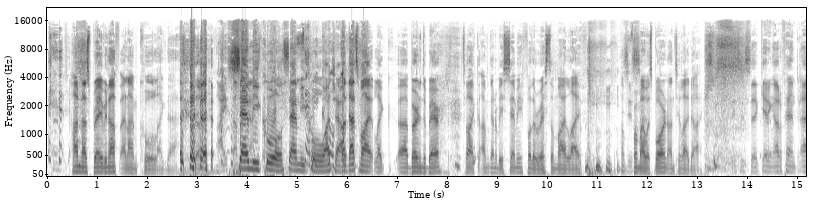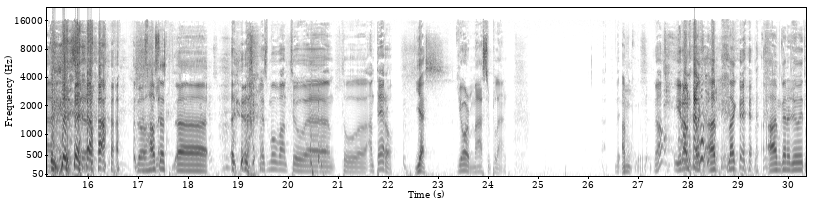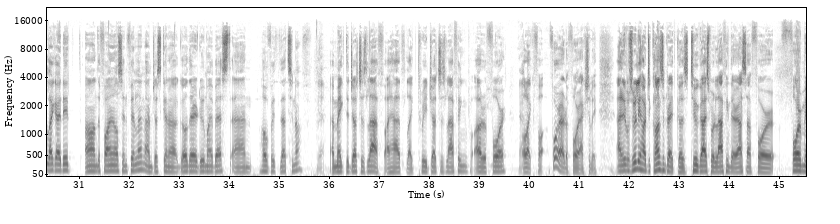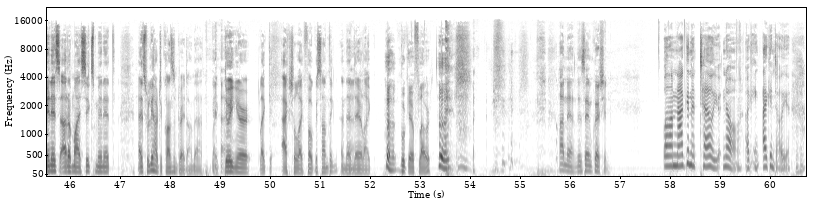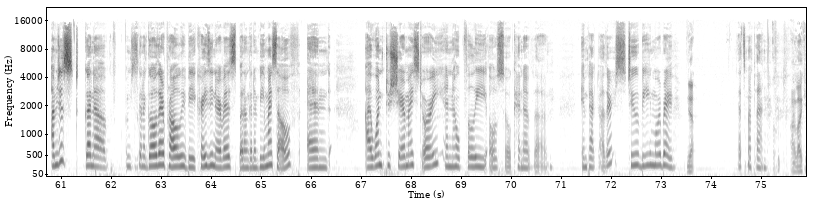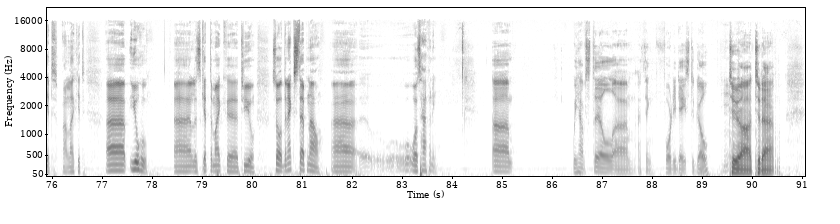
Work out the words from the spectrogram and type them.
Hanna's brave enough, and I'm cool like that. So. Ice semi cool, semi cool. Watch Semi-cool. But out. that's my like uh, burning the bear. It's like I'm gonna be semi for the rest of my life, This is, from I uh, was born until I die. This is uh, getting out of hand. Uh, let's, uh, So how's that? Uh, let's move on to um, to uh, Antero. yes, Your master plan. The- I'm no, you don't have. like I'm, like I'm gonna do it like I did on the finals in Finland. I'm just gonna go there, do my best, and hope it, that's enough. Yeah. And make the judges laugh. I had like three judges laughing out of four, Yeah. or like four, four out of four actually, and it was really hard to concentrate because two guys were laughing their ass off for four minutes out of my six minute, and it's really hard to concentrate on that. Like doing your like actual like focus something, and then Yeah. they're like bouquet of flowers. Hanne, the same question. Well, I'm not gonna tell you. No, I can. I can tell you. Mhm. I'm just gonna. I'm just gonna go there. Probably be crazy nervous, but I'm gonna be myself, and I want to share my story and hopefully also kind of um, impact others to be more brave. Yeah. That's my plan. Cool. I like it. I like it. Uh, Juho, uh, let's get the mic uh, to you. So the next step now. Uh, what's happening? Um, we have still, um, I think, 40 days to go Mhm. to uh, to the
